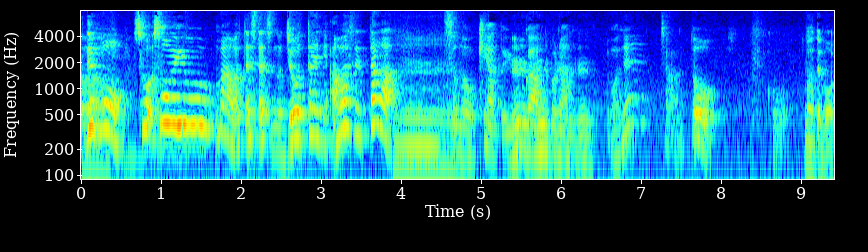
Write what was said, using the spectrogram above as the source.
うん、でもそそういう、まあ、私たちの状態に合わせたそのケアというかプランをねちゃんとこう。まあでも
